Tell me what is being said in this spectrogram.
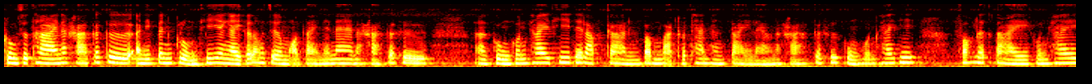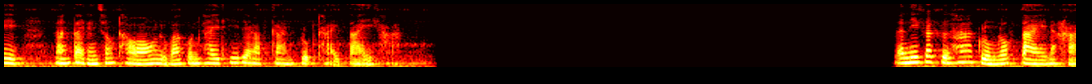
กลุ่มสุดท้ายนะคะก็คืออันนี้เป็นกลุ่มที่ยังไงก็ต้องเจอหมอไตแน่ๆนะคะ ก็คือกลุ่มคนไข้ที่ได้รับการบำบัดทดแทนทางไตแล้วนะคะ ก็คือกลุ่มคนไข้ที่ฟอกเลือดไต คนไข้ล้างไตทางช่องท้อง หรือว่าคนไข้ที่ได้รับการปลูกถ่ายไตค่ะ และนี่ก็คือ 5 กลุ่มโรคไตนะคะ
